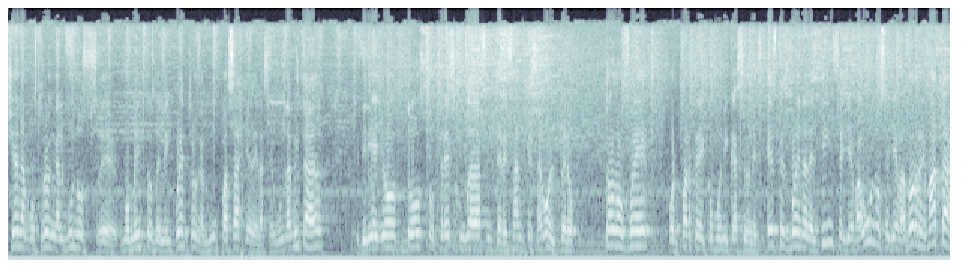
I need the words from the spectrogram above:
Shela mostró en algunos eh, momentos del encuentro, en algún pasaje de la segunda mitad, diría yo, dos o tres jugadas interesantes a gol, pero todo fue por parte de comunicaciones. Esta es buena del team, se lleva uno, se lleva dos, remata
